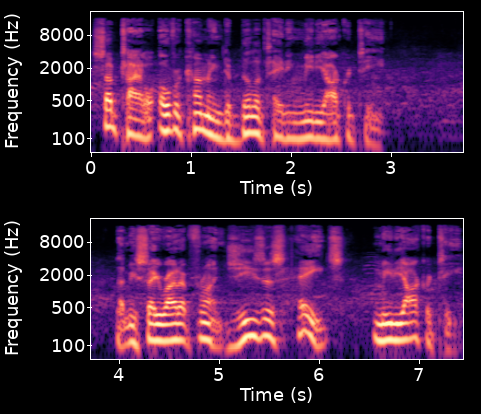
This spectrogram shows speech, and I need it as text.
Subtitle Overcoming Debilitating Mediocrity. Let me say right up front Jesus hates mediocrity.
